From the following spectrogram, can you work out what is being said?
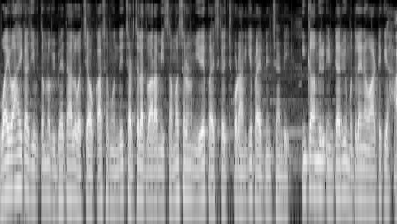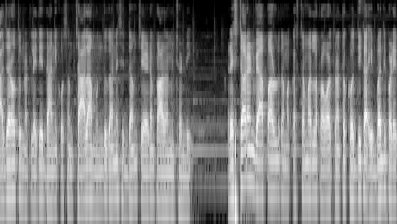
వైవాహిక జీవితంలో విభేదాలు వచ్చే అవకాశం ఉంది. చర్చల ద్వారా మీ సమస్యలను మీరే పరిష్కరించుకోవడానికి ప్రయత్నించండి. ఇంకా మీరు ఇంటర్వ్యూ మొదలైన వాటికి హాజరవుతున్నట్లయితే దానికోసం చాలా ముందుగానే సిద్ధం చేయడం ప్రారంభించండి. రెస్టారెంట్ వ్యాపారులు తమ కస్టమర్ల ప్రవర్తనతో కొద్దిగా ఇబ్బంది పడే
